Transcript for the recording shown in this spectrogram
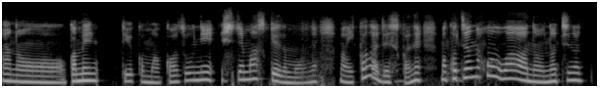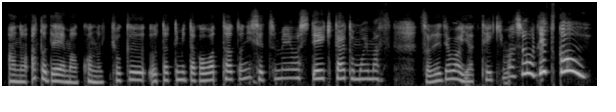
あのー画面ていうかまあ画像にしてますけどもね。まあいかがですかね。まあこちらの方はあの後のあの後でまあこの曲歌ってみたが終わった後に説明をしていきたいと思います。それではやっていきましょう。レッツゴー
